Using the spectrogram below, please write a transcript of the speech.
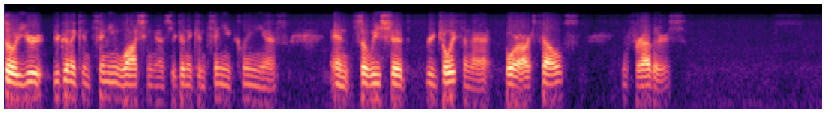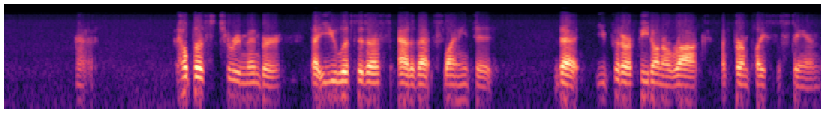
so you're you're going to continue washing us. You're going to continue cleaning us, and so we should rejoice in that for ourselves and for others. Uh, help us to remember that you lifted us out of that slimy pit, that you put our feet on a rock, a firm place to stand,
